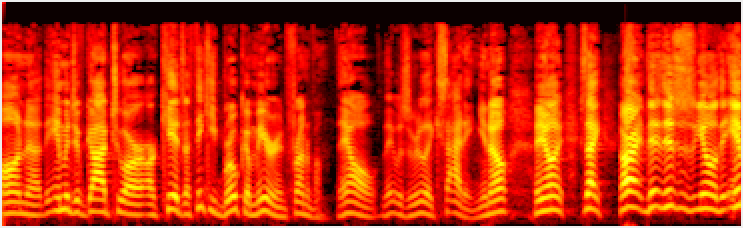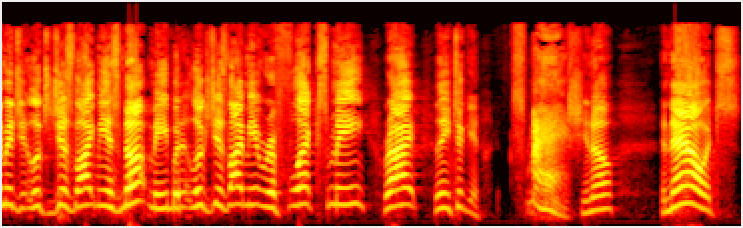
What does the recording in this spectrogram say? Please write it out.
on uh, the image of God to our, our kids, I think he broke a mirror in front of them. They all, it was really exciting, you know? And, you know, it's like, all right, th- this is, you know, the image, it looks just like me. It's not me, but it looks just like me. It reflects me, right? And then he took it, smash, you know? And now it's,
